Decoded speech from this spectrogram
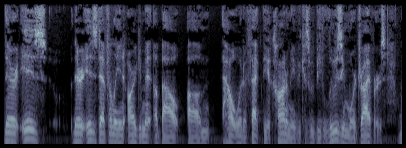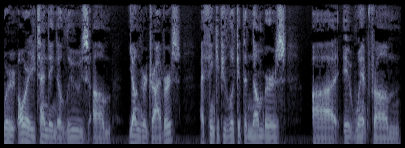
there is there is definitely an argument about um, how it would affect the economy because we'd be losing more drivers. We're already tending to lose um, younger drivers. I think if you look at the numbers, uh, it went from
